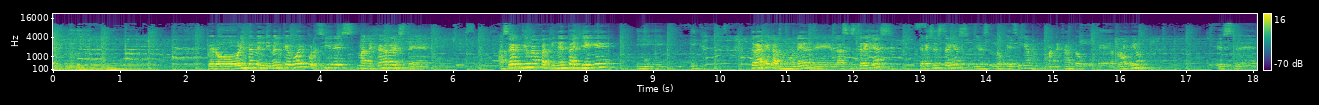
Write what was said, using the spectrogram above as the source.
Pero ahorita en el nivel que voy, por decir, es manejar, este, hacer que una patineta llegue y, y trague las monedas, eh, las estrellas, tres estrellas, es lo que sigue manejando eh, Robio. Este,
